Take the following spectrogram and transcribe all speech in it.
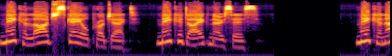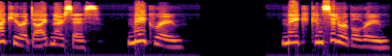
Make a large-scale project. Make a diagnosis. Make an accurate diagnosis. Make room. Make considerable room.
